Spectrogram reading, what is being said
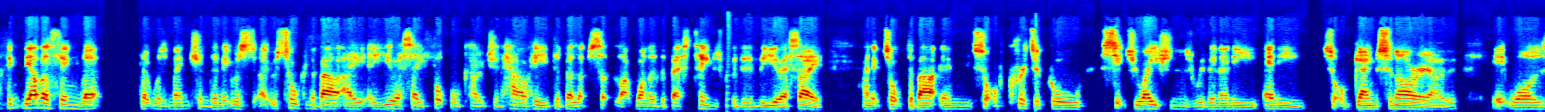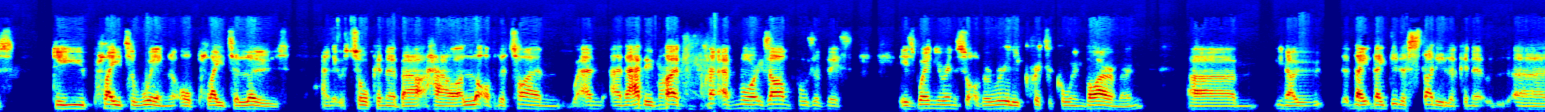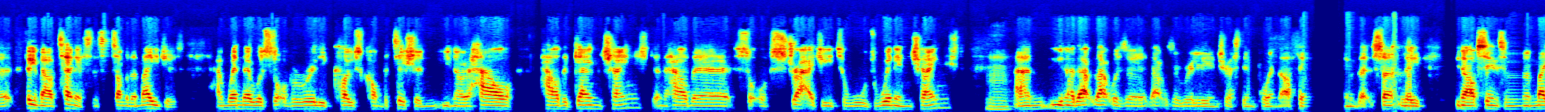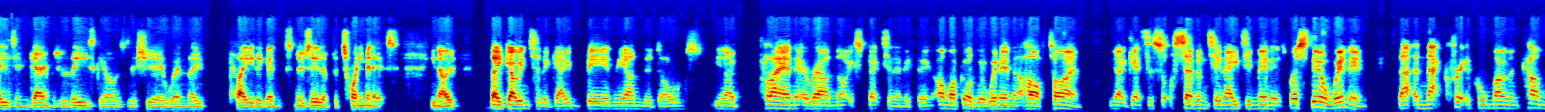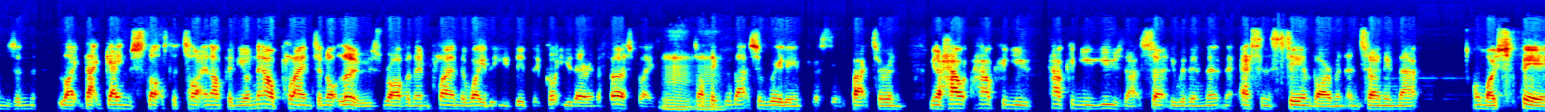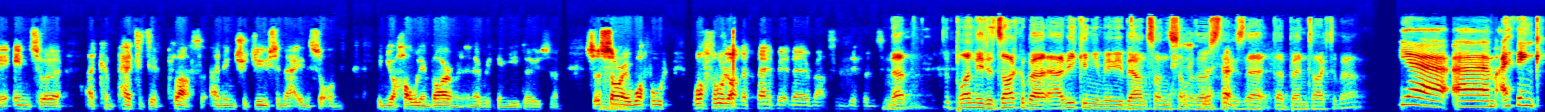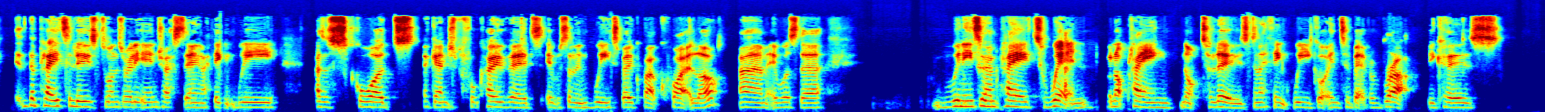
I think the other thing that that was mentioned, and it was it was talking about a, a USA football coach and how he develops like one of the best teams within the USA, and it talked about in sort of critical situations within any any sort of game scenario, it was do you play to win or play to lose? And it was talking about how a lot of the time, and, and Abbie might, might have more examples of this, is when you're in sort of a really critical environment. Um, you know, they, they did a study looking at uh, female tennis and some of the majors, and when there was sort of a really close competition, you know how how the game changed and how their sort of strategy towards winning changed. Mm. And you know that that was a that was a really interesting point that I think that certainly you know I've seen some amazing games with these girls this year when they played against New Zealand for 20 minutes. You know they go into the game being the underdogs. You know playing it around, not expecting anything. Oh my God, we're winning at half time. You know it gets to sort of 17, 18 minutes, we're still winning that and that critical moment comes and like that game starts to tighten up and you're now playing to not lose rather than playing the way that you did that got you there in the first place mm-hmm. so i think that that's a really interesting factor and you know how how can you how can you use that certainly within the, the s and c environment and turning that almost fear into a, a competitive plus and introducing that in sort of in your whole environment and everything you do. So, so mm-hmm. sorry, waffled waffled on a fair bit there about some differences. Not plenty to talk about. Abbie, can you maybe bounce on some of those things that that Ben talked about? Yeah, um, I think the play to lose one's really interesting. I think we, as a squad, again just before COVID, it was something we spoke about quite a lot. Um, it was the we need to go and play to win. We're not playing not to lose, and I think we got into a bit of a rut because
